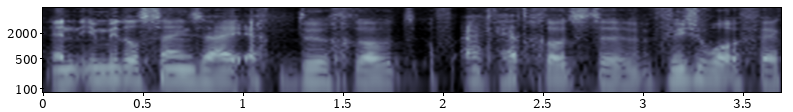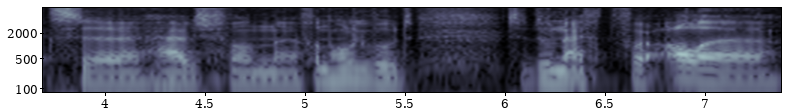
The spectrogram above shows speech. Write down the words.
En inmiddels zijn zij echt de groot, of eigenlijk het grootste visual effects eh, huis van, eh, van Hollywood. Ze doen echt voor alle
